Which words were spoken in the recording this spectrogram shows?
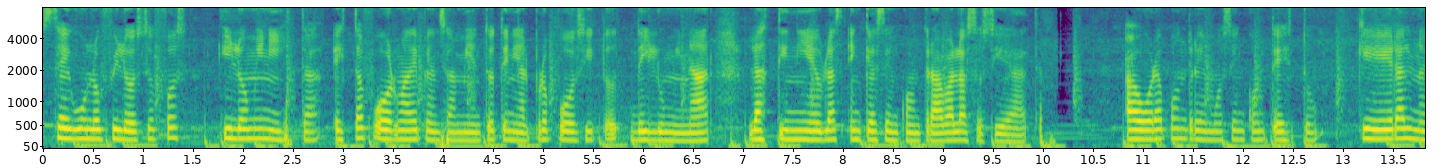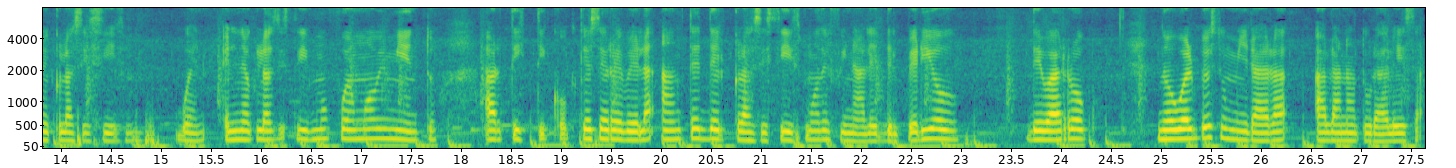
Según los filósofos iluministas, esta forma de pensamiento tenía el propósito de iluminar las tinieblas en que se encontraba la sociedad. Ahora pondremos en contexto ¿Qué era el neoclasicismo? Bueno, el neoclasicismo fue un movimiento artístico que se revela antes del clasicismo de finales del periodo de barroco. No vuelve su mirada a la naturaleza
